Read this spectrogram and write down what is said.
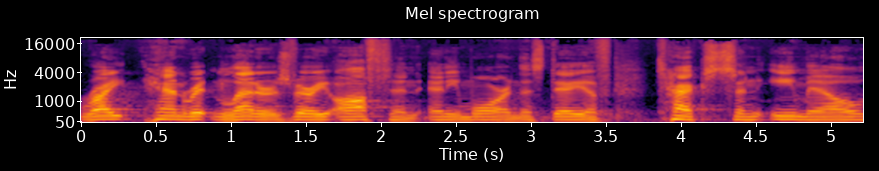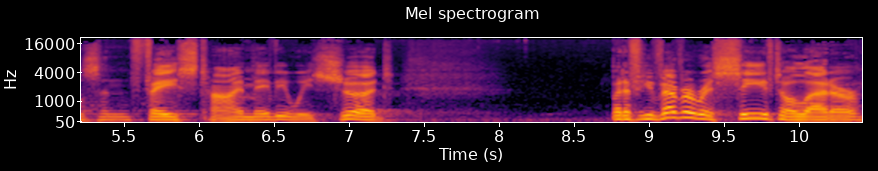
write handwritten letters very often anymore in this day of texts and emails and FaceTime. Maybe we should. But if you've ever received a letter,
